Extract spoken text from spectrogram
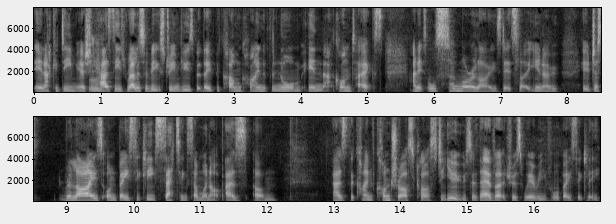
in academia. She has these relatively extreme views, but they've become kind of the norm in that context, and it's all so moralised. It's like you know, it just relies on basically setting someone up as. Um, as the kind of contrast class to you, so they're virtuous, we're evil, basically.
